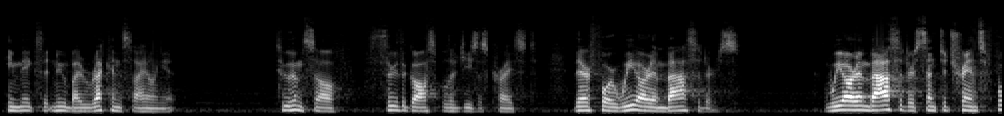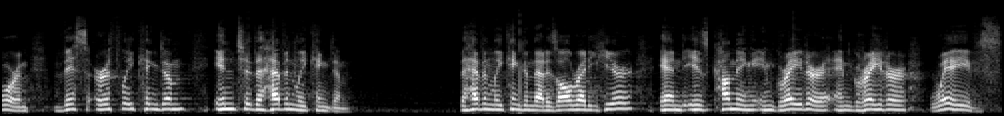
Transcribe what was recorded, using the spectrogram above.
He makes it new by reconciling it to himself through the gospel of Jesus Christ. Therefore, we are ambassadors. We are ambassadors sent to transform this earthly kingdom into the heavenly kingdom. The heavenly kingdom that is already here and is coming in greater and greater waves.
